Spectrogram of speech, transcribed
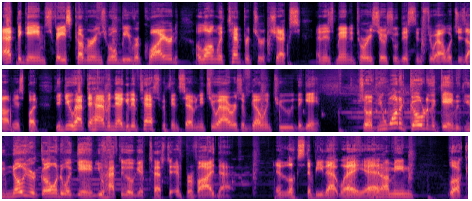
At the games, face coverings will be required along with temperature checks and is mandatory social distance throughout, which is obvious. But you do have to have a negative test within 72 hours of going to the game. So if you want to go to the game, if you know you're going to a game, you have to go get tested and provide that. It looks to be that way, yeah. Yeah, I mean, look,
